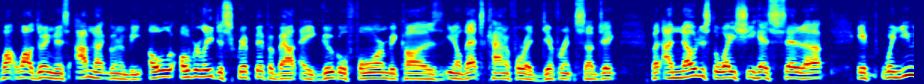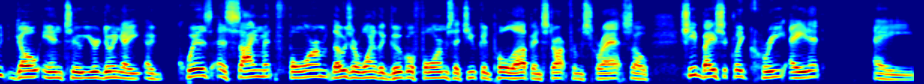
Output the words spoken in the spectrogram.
while, while doing this i'm not going to be overly descriptive about a google form because you know that's kind of for a different subject but I noticed the way she has set it up. If when you go into, you're doing a, a quiz assignment form. Those are one of the Google forms that you can pull up and start from scratch. So she basically created a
